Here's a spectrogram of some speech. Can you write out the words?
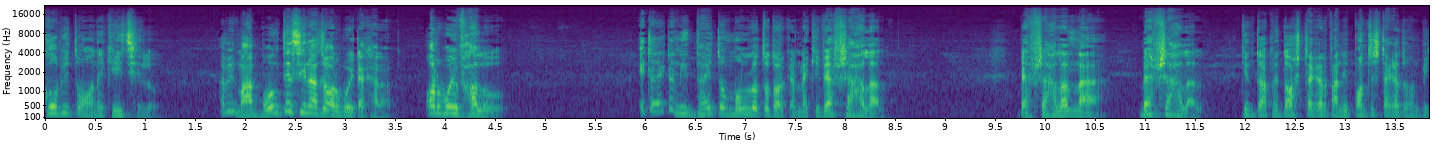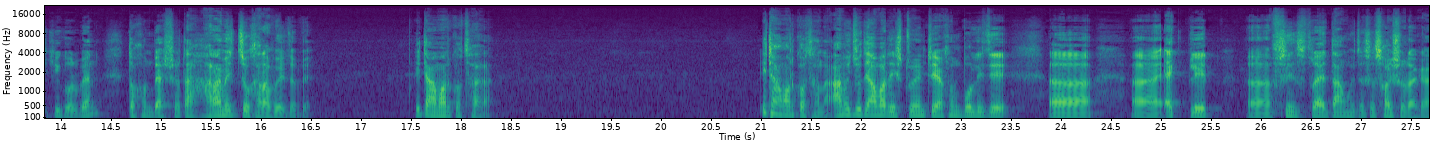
কবি তো অনেকেই ছিল। আমি মা বলতেছি না যে ওর বইটা খারাপ, ওর বই ভালো। এটার একটা নির্ধারিত মূল্য তো দরকার নাকি? ব্যবসা হালাল। ব্যবসা হালাল না, ব্যবসা হালাল। কিন্তু আপনি দশ টাকার পানি পঞ্চাশ টাকা যখন বিক্রি করবেন, তখন ব্যবসাটা হারামের চেয়েও খারাপ হয়ে যাবে। এটা আমার কথা। এটা আমার কথা না। আমি যদি আমার রেস্টুরেন্টে এখন বলি যে এক প্লেট ফ্রেঞ্চ ফ্রাইয়ের দাম হইতেছে ছয়শো টাকা,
